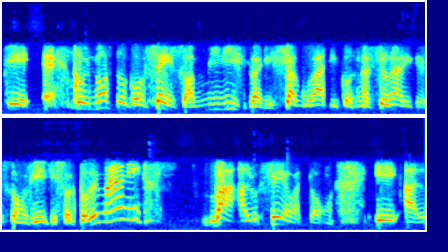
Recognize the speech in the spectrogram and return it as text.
che eh, con il nostro consenso amministra gli sciagurati connazionali che sono finiti sotto le mani va allo Sheraton e al,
